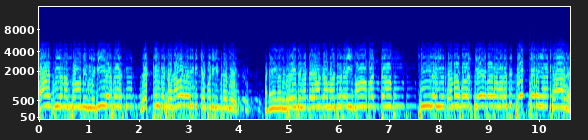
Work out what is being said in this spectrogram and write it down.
காஞ்சியனம் சுவாமி குழு வீரர்கள் வெற்றி பெற்றதாக அறிவிக்கப்படுகின்றது. அநேகம் விரைந்து கொண்டு வாங்க மதுரை மாவட்டம். கீழையூர் தனபால் தேவர் அவரது கோச்சடையான் காலை.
